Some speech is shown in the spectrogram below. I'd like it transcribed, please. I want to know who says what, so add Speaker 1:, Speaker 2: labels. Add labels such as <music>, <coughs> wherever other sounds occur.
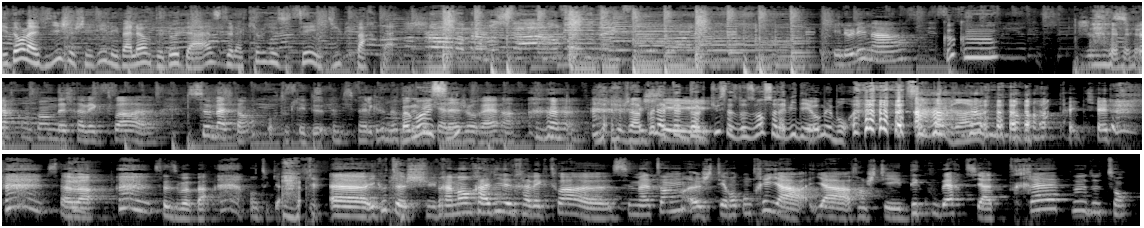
Speaker 1: et dans la vie, je chéris les valeurs de l'audace, de la curiosité et du partage.
Speaker 2: Hello Léna
Speaker 1: Coucou
Speaker 2: Je suis super contente d'être avec toi euh, ce matin pour toutes les deux, même si malgré notre
Speaker 3: Bah, moi aussi.
Speaker 2: décalage horaire. <laughs>
Speaker 3: J'ai un peu la tête dans le cul, ça se doit se voir sur la vidéo, mais bon, <laughs> c'est pas grave. <laughs>
Speaker 2: non, t'inquiète, ça va, ça se voit pas, en tout cas. Euh, écoute, je suis vraiment ravie d'être avec toi euh, ce matin. Euh, je t'ai rencontré il y a, il y a, enfin, je t'ai découverte il y a très peu de temps.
